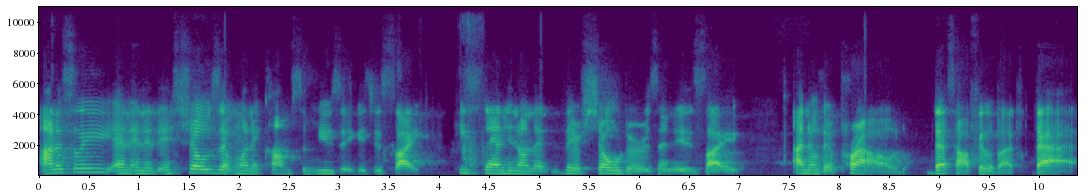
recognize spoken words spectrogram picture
honestly and and it, it, shows that when it comes to music it's just like he's standing on the, their shoulders and it's like i know they're proud that's how i feel about that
